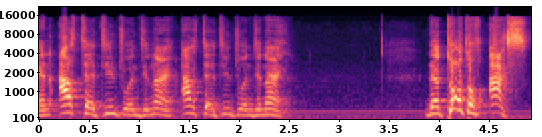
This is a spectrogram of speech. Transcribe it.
and Acts 13 29. Acts 13 29. The thought of Acts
